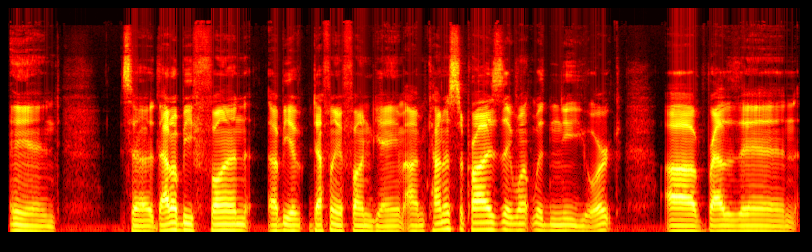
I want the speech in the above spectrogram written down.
And so that'll be fun. That'll be a, definitely a fun game. I'm kind of surprised they went with New York uh, rather than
